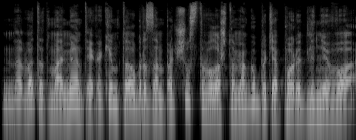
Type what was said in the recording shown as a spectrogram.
Но в этот момент я каким-то образом почувствовала, что могу быть опорой для него.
